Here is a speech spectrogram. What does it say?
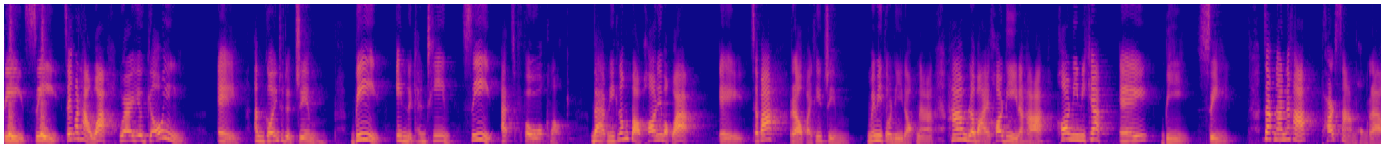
B C เช่นเขาถามว่า where are you going A I'm going to the gym B in the canteen C at 4 o'clock แบบนี้ก็ต้องตอบข้อที่บอกว่า A ใช่ปะเราไปที่จิม ไม่มีตัวดีดอกนะ ห้ามระบายข้อดีนะคะ ข้อนี้มีแค่ A B C จากนั้นนะคะ part 3ของเรา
